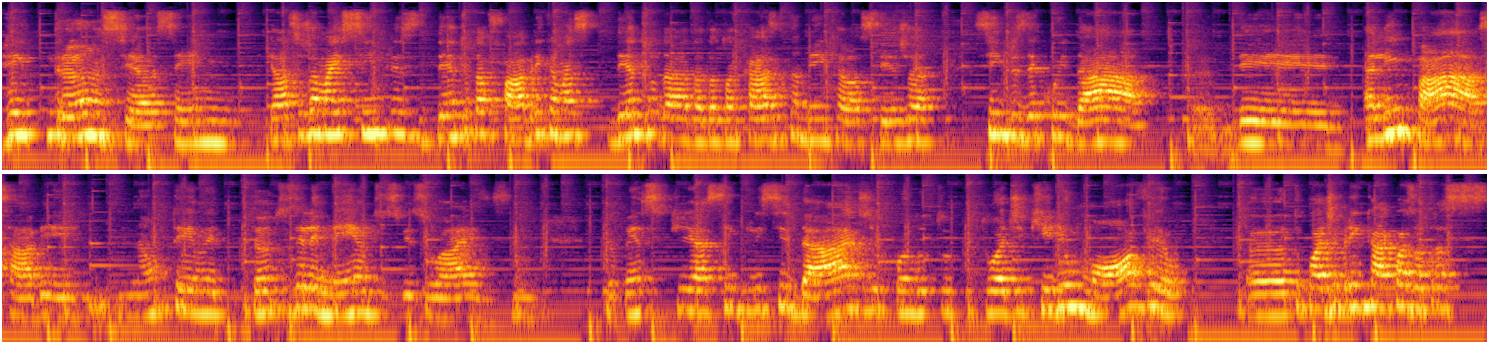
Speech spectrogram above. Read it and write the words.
reentrância, sem que ela seja mais simples dentro da fábrica, mas dentro da, da, da tua casa também, que ela seja simples de cuidar, de, de limpar, sabe? Não ter tantos elementos visuais, assim. Eu penso que a simplicidade, quando tu, tu adquire um móvel, uh, tu pode brincar com as outras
